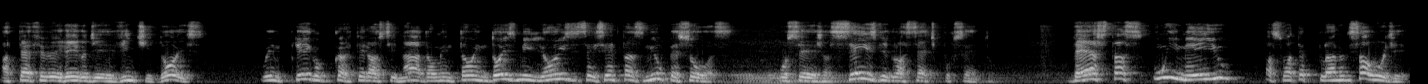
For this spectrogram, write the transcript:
até fevereiro de 22, o emprego com carteira assinada aumentou em 2 milhões e 600 mil pessoas, ou seja, 6,7%. Destas, 1,5% passou a ter plano de saúde.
